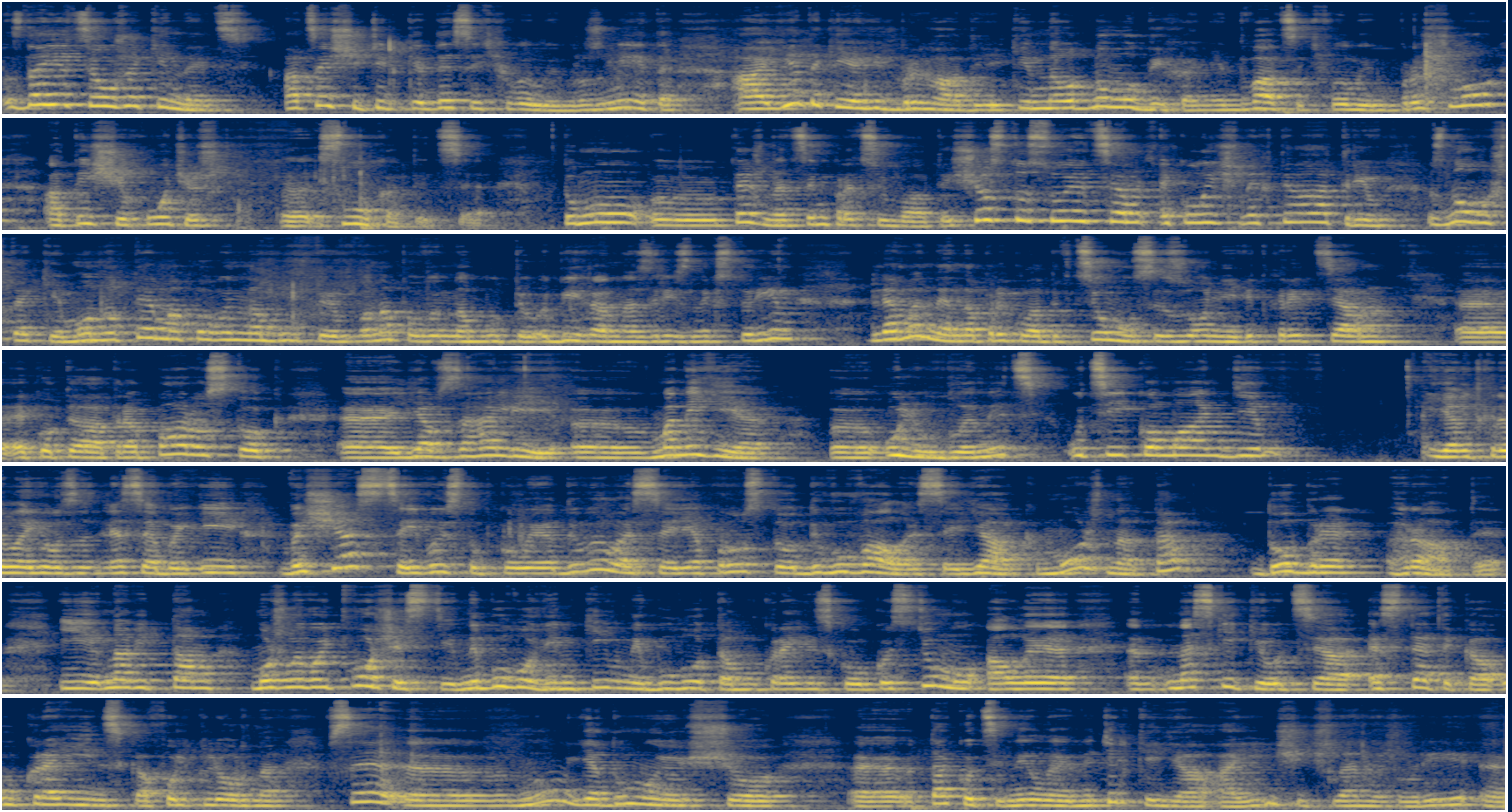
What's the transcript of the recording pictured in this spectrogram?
здається вже кінець. А це ще тільки 10 хвилин, розумієте? А є такі агітбригади, які на одному диханні 20 хвилин пройшло, а ти ще хочеш е, слухати це. Тому е, теж над цим працювати. Що стосується екологічних театрів, знову ж таки, монотема повинна бути, вона повинна бути обіграна з різних сторін. Для мене, наприклад, в цьому сезоні відкриття е, екотеатра Паросток, е, я взагалі е, в мене є е, улюбленець у цій команді. Я відкрила його для себе. І весь час цей виступ, коли я дивилася, я просто дивувалася, як можна так. Добре грати, і навіть там можливо й творчості не було вінків, не було там українського костюму. Але е, наскільки оця естетика українська, фольклорна, все е, ну я думаю, що е, так оцінили не тільки я, а й інші члени журі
